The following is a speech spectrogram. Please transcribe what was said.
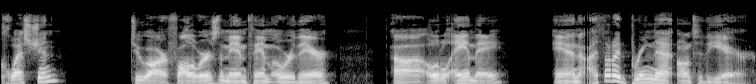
question to our followers, the Man Fam over there, uh, a little AMA. And I thought I'd bring that onto the air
